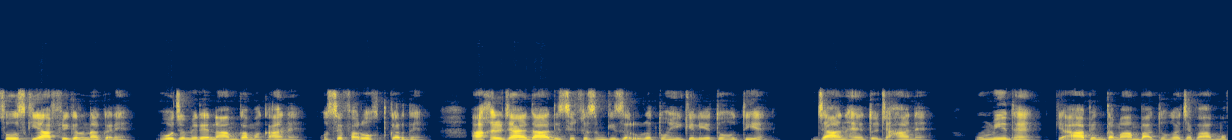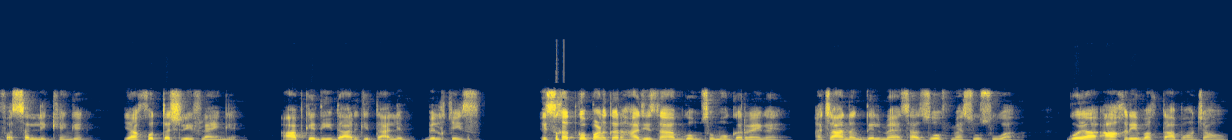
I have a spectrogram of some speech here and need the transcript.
سو اس کی آپ فکر نہ کریں وہ جو میرے نام کا مکان ہے، اسے فروخت کر دیں۔ آخر جائیداد اسی قسم کی ضرورتوں ہی کے لیے تو ہوتی ہے۔ جان ہے تو جہان ہے۔ امید ہے کہ آپ ان تمام باتوں کا جواب مفصل لکھیں گے یا خود تشریف لائیں گے۔ آپ کے دیدار کی طالب بلقیس۔ اس خط کو پڑھ کر حاجی صاحب گمسم ہو کر رہ گئے۔ اچانک دل میں ایسا ذوف محسوس ہوا، گویا آخری وقت آ پہنچا ہو۔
